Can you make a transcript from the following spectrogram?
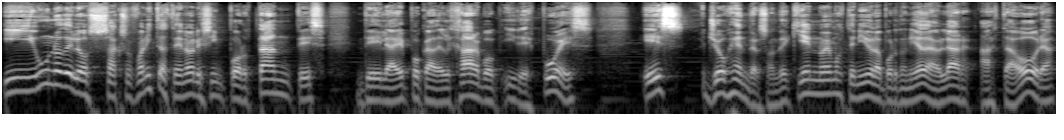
Y uno de los saxofonistas tenores importantes de la época del hard y después es Joe Henderson, de quien no hemos tenido la oportunidad de hablar hasta ahora.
